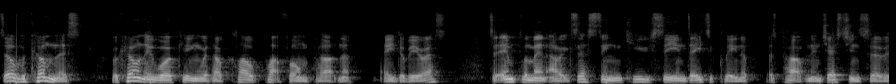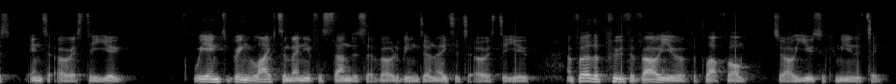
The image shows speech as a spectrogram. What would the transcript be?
To overcome this, we're currently working with our cloud platform partner, AWS, to implement our existing QC and data cleanup as part of an ingestion service into OSDU. We aim to bring life to many of the standards that have already been donated to OSDU and further prove the value of the platform to our user community.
